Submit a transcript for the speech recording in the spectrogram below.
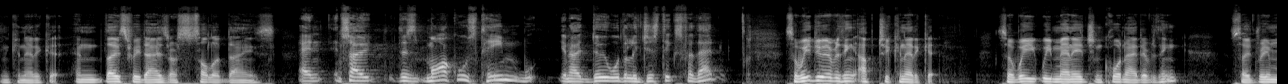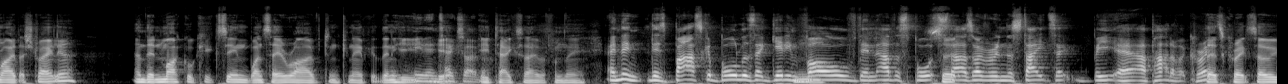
in Connecticut. And those three days are solid days. And, and so, does Michael's team, you know, do all the logistics for that? So we do everything up to Connecticut. So we, we manage and coordinate everything. So Dream Ride Australia, and then Michael kicks in once they arrived in Connecticut. Then he He then takes over. He takes over from there. And then there's basketballers that get involved and other sports So- stars over in the States that be uh, are part of it, correct? That's correct. So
